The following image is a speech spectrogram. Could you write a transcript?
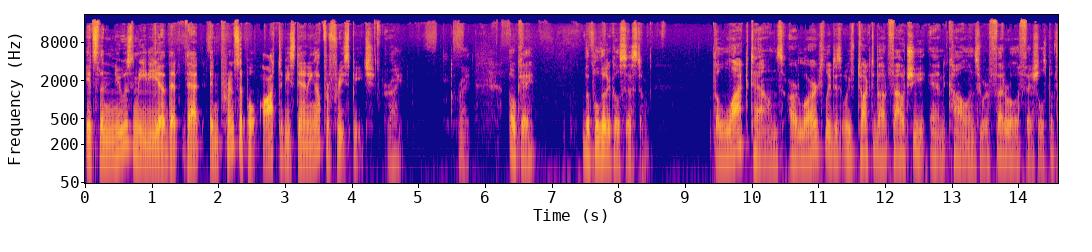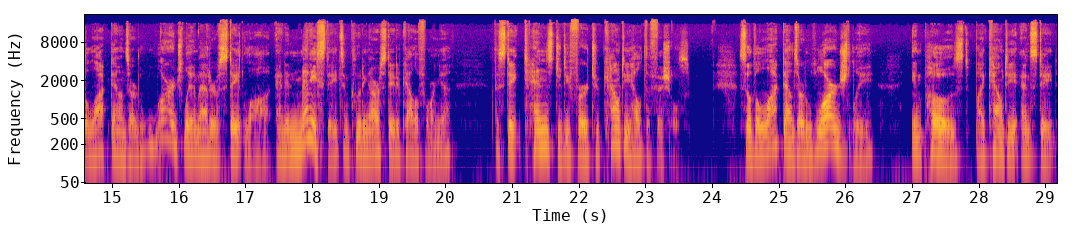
it's the news media that that in principle ought to be standing up for free speech. Right, right. Okay, the political system. The lockdowns are largely, we've talked about Fauci and Collins, who are federal officials, but the lockdowns are largely a matter of state law. And in many states, including our state of California, the state tends to defer to county health officials. So the lockdowns are largely imposed by county and state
